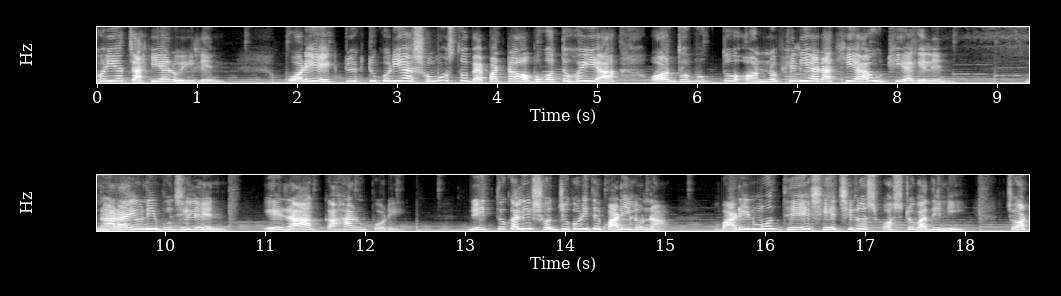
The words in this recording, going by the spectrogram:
হইয়া চাহিয়া রহিলেন পরে একটু একটু করিয়া সমস্ত ব্যাপারটা অবগত হইয়া অর্ধভুক্ত অন্ন ফেলিয়া রাখিয়া উঠিয়া গেলেন। নারায়ণী বুঝিলেন, এ রাগ কাহার উপরে? নৃত্যকালী সহ্য করিতে পারিল না। বাড়ির মধ্যে সে ছিল স্পষ্টবাদিনী। চট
